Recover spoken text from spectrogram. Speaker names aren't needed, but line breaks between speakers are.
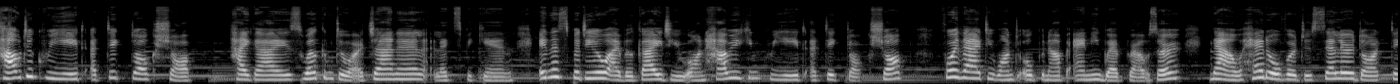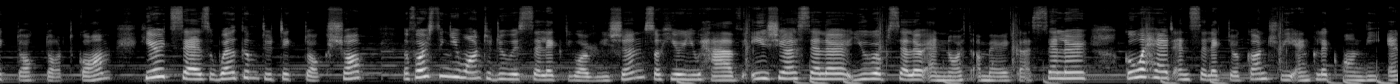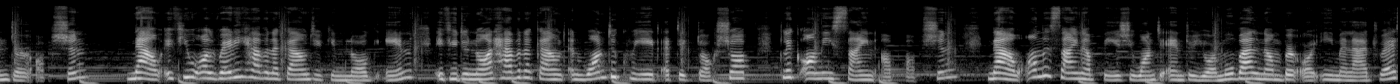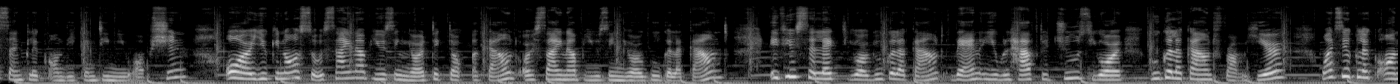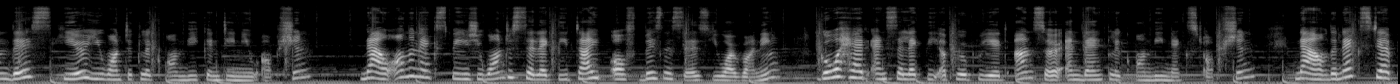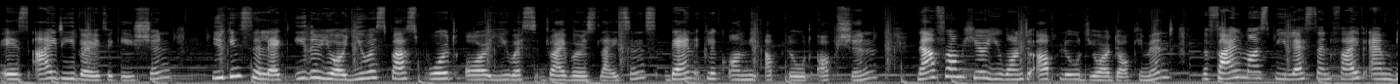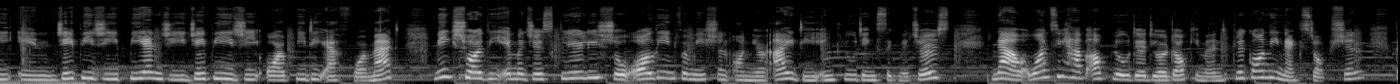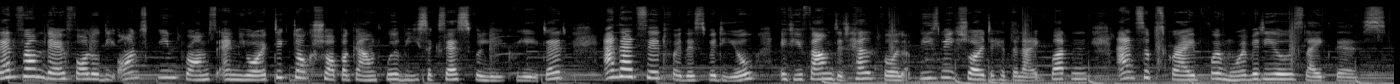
How to create a TikTok shop. Hi guys, welcome to our channel. Let's begin. In this video, I will guide you on how you can create a TikTok shop. For that, you want to open up any web browser. Now head over to seller.tiktok.com. Here it says, welcome to TikTok shop. The first thing you want to do is select your region. So here you have Asia seller, Europe seller, and North America seller. Go ahead and select your country and click on the enter option. Now, if you already have an account, you can log in. If you do not have an account and want to create a TikTok shop, click on the sign up option. Now, on the sign up page, you want to enter your mobile number or email address and click on the continue option. Or you can also sign up using your TikTok account or sign up using your Google account. If you select your Google account, then you will have to choose your Google account from here. Once you click on this, here you want to click on the continue option. Now on the next page, you want to select the type of businesses you are running. Go ahead and select the appropriate answer and then click on the next option. Now the next step is ID verification. You can select either your US passport or US driver's license, then click on the upload option. Now from here you want to upload your document. The file must be less than 5 MB in JPG, PNG, JPEG or PDF format. Make sure the images clearly show all the information on your ID including signatures. Now once you have uploaded your document, click on the next option. Then from there follow the on-screen prompts and your TikTok shop account will be successfully created. And that's it for this video. If you found it helpful, please make sure to hit the like button and subscribe for more videos like this.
